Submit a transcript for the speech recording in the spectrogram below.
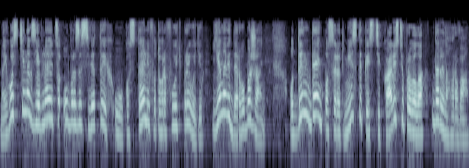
На його стінах з'являються образи святих. У костелі фотографують привидів. Є навіть дерево бажань. Один день посеред містики з цікавістю провела Дарина Горова.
